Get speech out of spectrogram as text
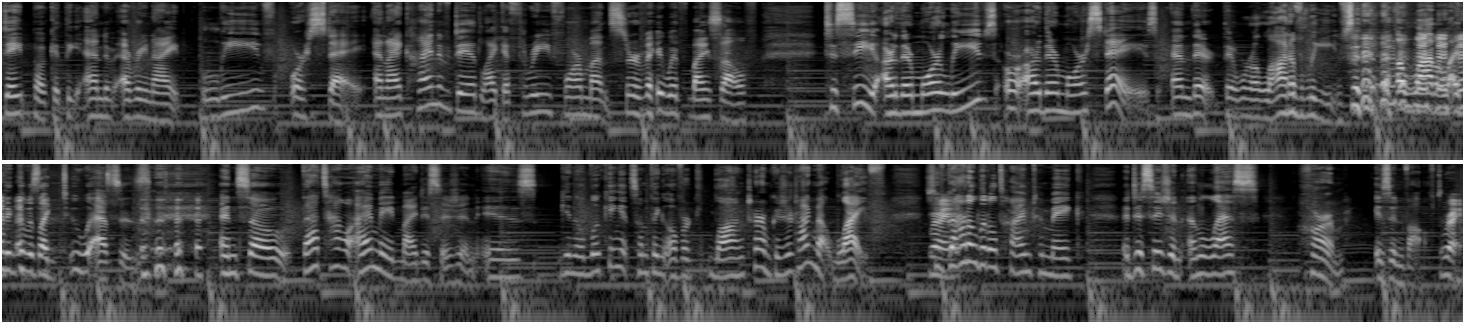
date book at the end of every night, leave or stay. And I kind of did like a three, four month survey with myself to see are there more leaves or are there more stays? And there there were a lot of leaves. A lot of i think there was like two s's. And so that's how i made my decision is you know looking at something over long term because you're talking about life. So Right. you've got a little time to make a decision unless harm is involved Right.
